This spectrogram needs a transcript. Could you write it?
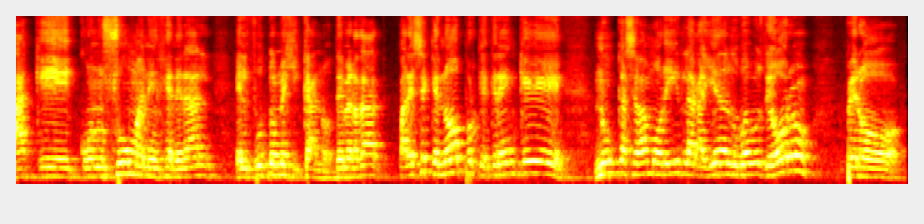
a que consuman en general el fútbol mexicano. De verdad, parece que no, porque creen que nunca se va a morir la gallina de los huevos de oro, pero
